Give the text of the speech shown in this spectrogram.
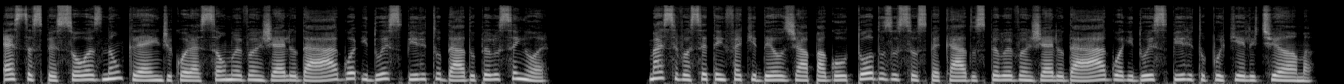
Estas pessoas não creem de coração no Evangelho da água e do Espírito dado pelo Senhor. Mas se você tem fé que Deus já apagou todos os seus pecados pelo Evangelho da água e do Espírito porque Ele te ama,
